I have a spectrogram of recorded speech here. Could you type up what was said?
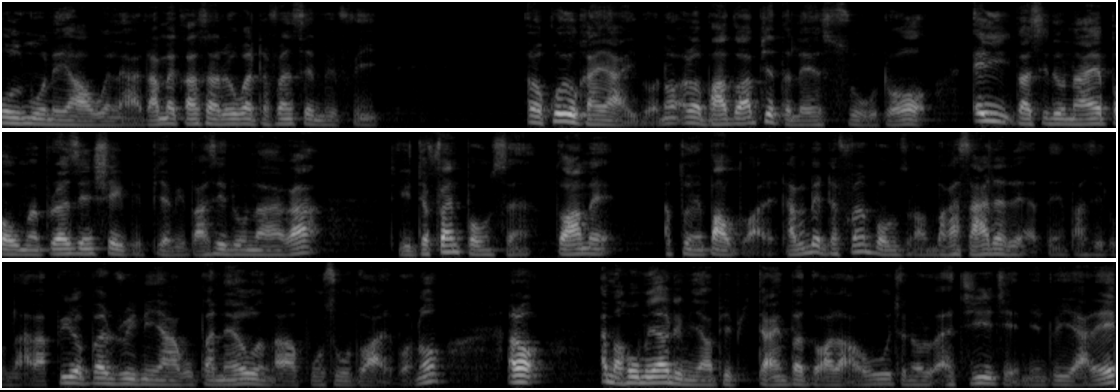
olmo နေရာကိုဝင်လာတာဒါပေမဲ့ကာဆာရိုက defensive midfield အဲ့တော့ကိုယ့်ကိုကိုင်ရပြီပေါ့နော်အဲ့တော့ဘာသွားဖြစ်တယ်လဲဆိုတော့အဲ့ဒီဘာစီလိုနာရဲ့ပုံမှန် present shape တွေပြက်ပြီးဘာစီလိုနာကဒီ defense ပုံစံသွားမဲ့ အသွင်ပေါက်သွားတယ်ဒါပေမဲ့ defense ပုံစံမကစားတတ်တဲ့အသင်ဘာစီလိုနာကပြီးတော့ Pedri နေရာကို panel ဝင်လာပို့ဆိုးသွားတယ်ပေါ့နော်အဲ့တော့အဲ့မှာဟိုမရောက်ဒီမရောက်ဖြစ်ပြီးတိုင်ပတ်သွားတာကိုကျွန်တော်တို့အကြီးအကျယ်မြင်တွေ့ရတယ်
